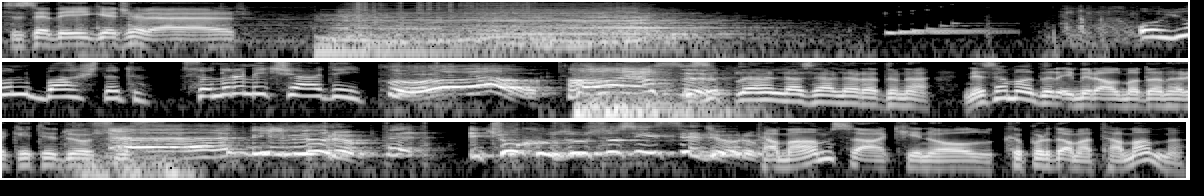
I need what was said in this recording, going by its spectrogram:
size de iyi geceler. Oyun başladı. Sanırım içerideyim. Zıplayan lazerler adına ne zamandır emir almadan hareket ediyorsunuz? bilmiyorum. Çok huzursuz hissediyorum. Tamam, sakin ol. Kıpırdama, tamam mı?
